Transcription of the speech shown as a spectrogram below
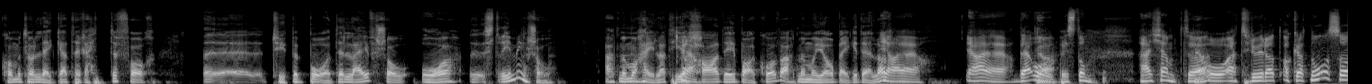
kommer til å legge til rette for uh, type både liveshow og uh, streamingshow? At vi må hele tida Ja. ha det i bakhodet, at vi må gjøre begge deler? Ja, ja, ja. Ja, ja, ja. Det er jeg overbevist om. Jeg kommer til, Ja. og jeg tror at akkurat nå så,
